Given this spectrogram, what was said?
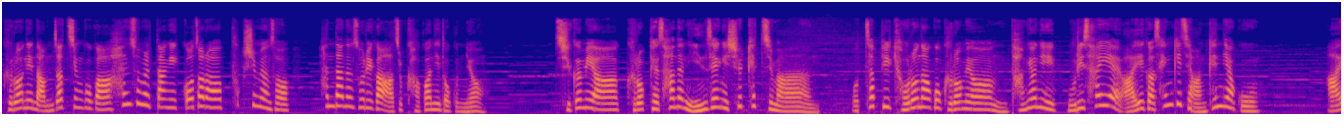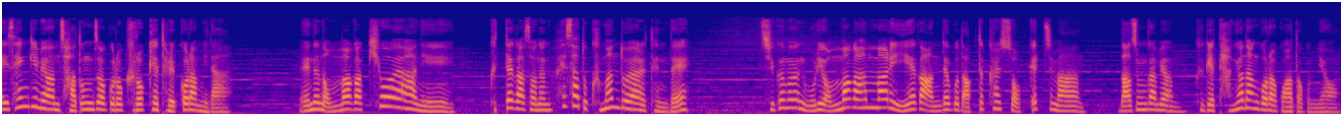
그러니 남자친구가 한숨을 땅이 꺼져라 푹 쉬면서 한다는 소리가 아주 가관이더군요. 지금이야 그렇게 사는 인생이 싫겠지만 어차피 결혼하고 그러면 당연히 우리 사이에 아이가 생기지 않겠냐고. 아이 생기면 자동적으로 그렇게 될 거랍니다. 애는 엄마가 키워야 하니 그때 가서는 회사도 그만둬야 할 텐데. 지금은 우리 엄마가 한 말이 이해가 안 되고 납득할 수 없겠지만 나중 가면 그게 당연한 거라고 하더군요.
